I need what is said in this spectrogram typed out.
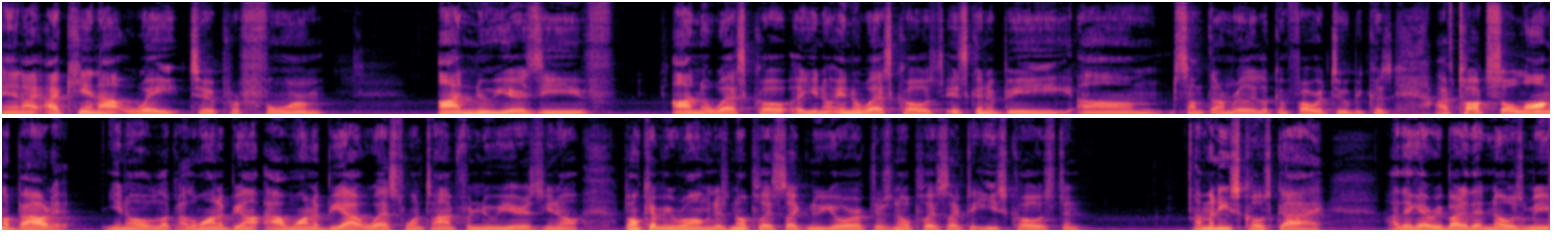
And I, I cannot wait to perform on new year's eve on the west coast you know in the west coast. It's going to be um, something i'm really looking forward to because i've talked so long about it. You know like i want to be i want to be out west one time for new year's you know. Don't get me wrong there's no place like new york there's no place like the east coast and i'm an east coast guy I think everybody that knows me,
